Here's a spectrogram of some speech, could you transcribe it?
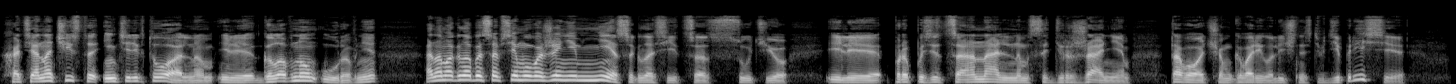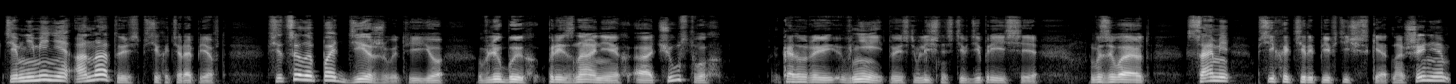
хотя на чисто интеллектуальном или головном уровне, она могла бы со всем уважением не согласиться с сутью или пропозициональным содержанием того, о чем говорила личность в депрессии, тем не менее она, то есть психотерапевт, всецело поддерживает ее в любых признаниях о чувствах, которые в ней, то есть в личности в депрессии, вызывают сами психотерапевтические отношения,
